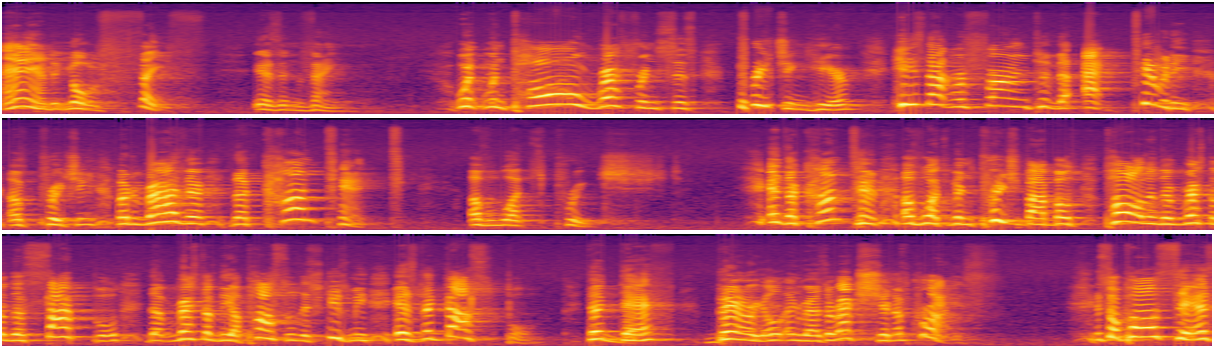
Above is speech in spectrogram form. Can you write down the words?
and your faith is in vain. When, when Paul references preaching here, he's not referring to the activity of preaching, but rather the content of what's preached. And the content of what's been preached by both Paul and the rest of the disciples, the rest of the apostles, excuse me, is the gospel, the death, burial, and resurrection of Christ. And so Paul says,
